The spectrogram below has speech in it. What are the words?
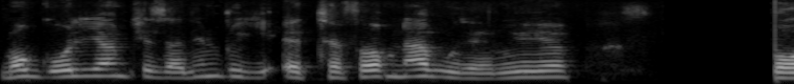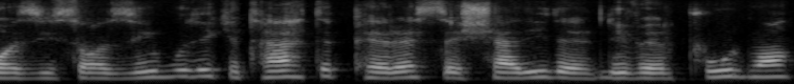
ما گلی هم که زدیم روی اتفاق نبوده. روی بازی سازی بوده که تحت پرس شدید لیورپول ما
